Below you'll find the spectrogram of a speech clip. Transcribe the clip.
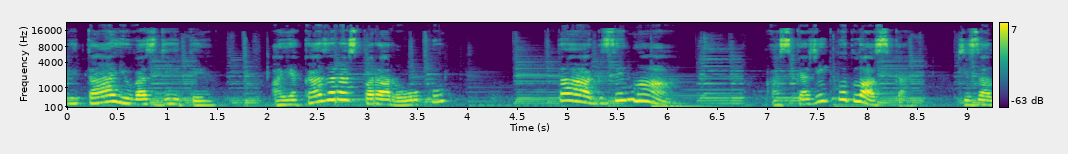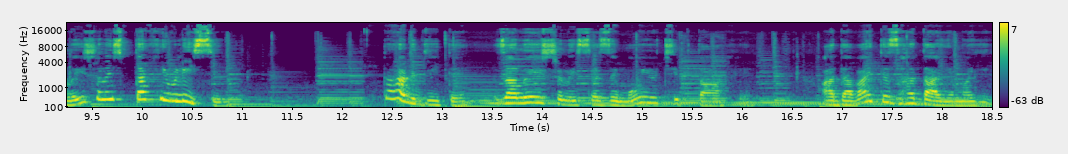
Вітаю вас, діти! А яка зараз пора року? Так, зима. А скажіть, будь ласка, чи залишились птахи в лісі? Так, діти, залишилися зимуючі птахи. А давайте згадаємо їх.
